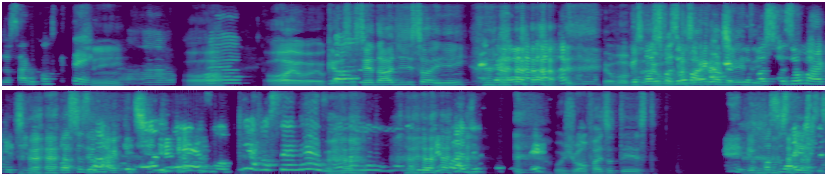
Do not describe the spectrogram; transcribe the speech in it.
já sabe o quanto que tem. sim. Ah, Ó, ah, ó, eu, eu quero Não. sociedade disso aí, hein? eu vou, Eu posso eu fazer o marketing. Eu posso fazer o marketing. Eu posso fazer o marketing. é mesmo? Quem é você mesmo? Eu Não, não, não, não falar disso. O João faz o texto. Eu faço os gente, textos.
